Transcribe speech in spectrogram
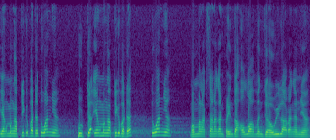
yang mengabdi kepada tuannya, budak yang mengabdi kepada tuannya, melaksanakan perintah Allah, menjauhi larangannya.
